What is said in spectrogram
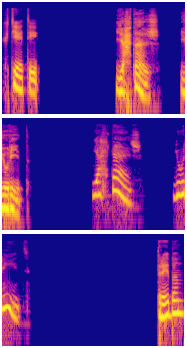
htjeti يحتاج يريد. يحتاج يريد. trebam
